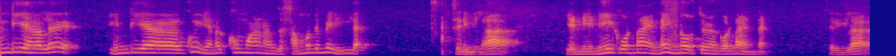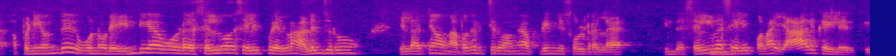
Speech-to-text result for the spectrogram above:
இந்தியாவில் இந்தியாவுக்கும் எனக்குமான அந்த சம்மந்தமே இல்லை. சரிங்களா? என்னை நீ கொண்டா என்ன இன்னொருத்தவன் கொண்டா என்ன? சரிங்களா? அப்ப நீ வந்து உன்னுடைய இந்தியாவோட செல்வம் செழிப்பு எல்லாம் அழிஞ்சிரும் எல்லாத்தையும் அவங்க அபகரிச்சிருவாங்க அப்படின்னு நீ சொல்றல இந்த செல்வ செழிப்பெல்லாம் யாரு கையில இருக்கு?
